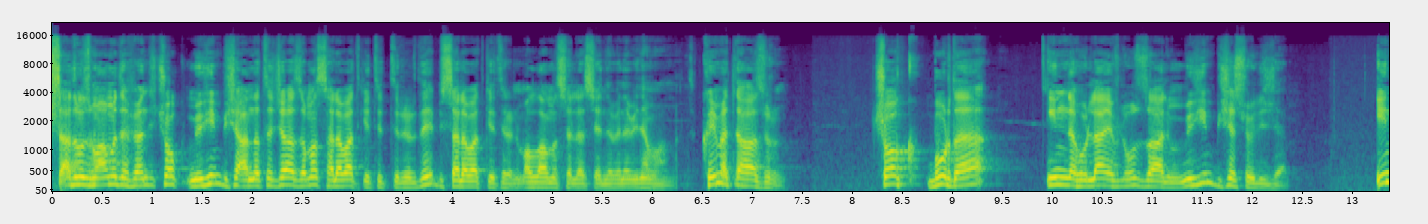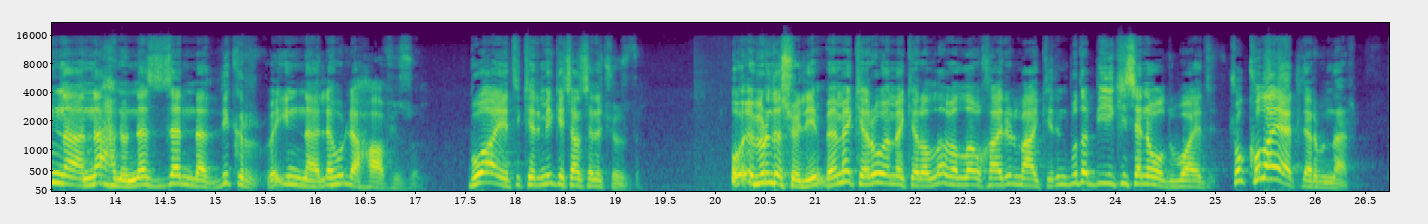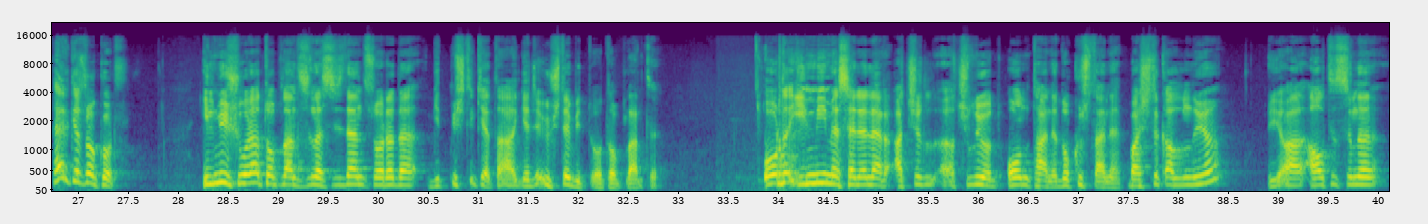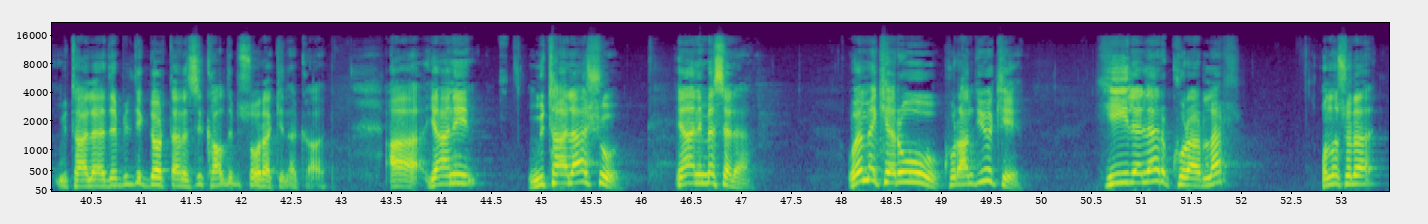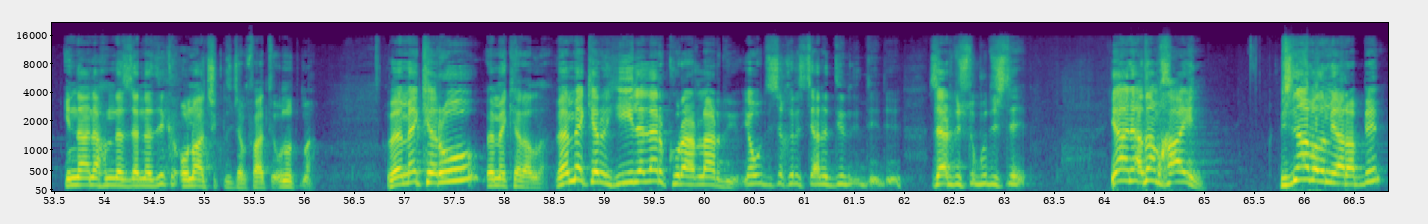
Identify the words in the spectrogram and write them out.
Üstadımız Mahmud Efendi çok mühim bir şey anlatacağı zaman salavat getirtirirdi. Bir salavat getirelim. Allahümme salli aleyhi ve nebine Muhammed. Kıymetli hazırın. Çok burada innehu la yefluhu zalim. Mühim bir şey söyleyeceğim. İnna nahnu nazzalna zikr ve inna lehu lehafizun. Bu ayeti kerimeyi geçen sene çözdüm. O öbürünü de söyleyeyim. Ve mekeru ve mekerallah ve allahu hayrul makirin. Bu da bir iki sene oldu bu ayet. Çok kolay ayetler bunlar. Herkes okur. İlmi Şura toplantısında sizden sonra da gitmiştik ya ta gece 3'te bitti o toplantı. Orada ilmi meseleler açıl, açılıyor 10 tane 9 tane başlık alınıyor. Ya, Altısını mütalaa edebildik dört tanesi kaldı bir sonrakine kaldı. Yani mütalaa şu. Yani mesela ve mekeru Kur'an diyor ki hileler kurarlar. Ondan sonra inna nahnu zikr onu açıklayacağım Fatih unutma. Ve mekeru ve mekerallah. Ve mekeru hileler kurarlar diyor. Yahudisi, Hristiyanı, Zerdüştlü, Budisti. Yani adam hain. Biz ne yapalım ya Rabbim?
